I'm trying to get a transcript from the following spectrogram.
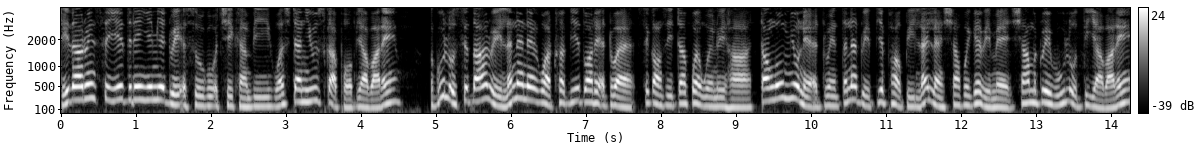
ဒေတာတွင်းစစ်ရေးသတင်းရင်းမြစ်တွေအဆိုကိုအခြေခံပြီး Western News ကဖော်ပြပါတယ်။ အခုလိုစစ်သားတွေလက်နက်နဲ့ကွာထွက်ပြေးသွားတဲ့အတွက်စစ်ကောင်စီတပ်ဖွဲ့ဝင်တွေဟာတောင်ကုန်းမြို့နယ်အတွင်းတနက်တွေပစ်ဖောက်ပြီးလိုက်လံရှာဖွေခဲ့ပေမဲ့ရှာမတွေ့ဘူးလို့သိရပါတယ်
